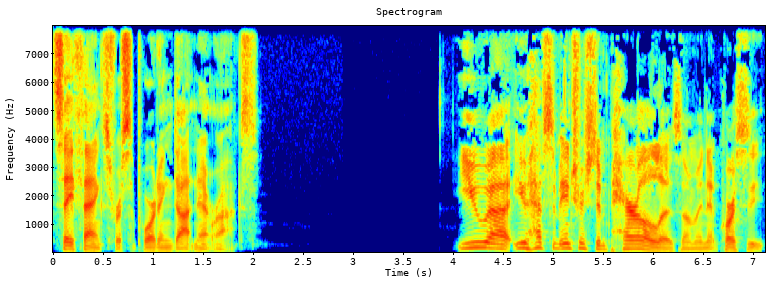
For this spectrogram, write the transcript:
say thanks for supporting .NET Rocks. You uh, you have some interest in parallelism, and of course, the,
